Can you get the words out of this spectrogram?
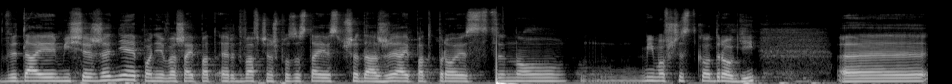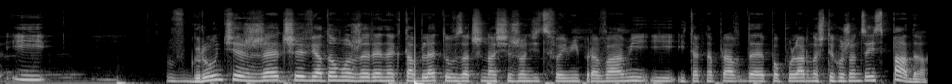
Wydaje mi się, że nie, ponieważ iPad R2 wciąż pozostaje w sprzedaży. iPad Pro jest, no, mimo wszystko drogi. Eee, I w gruncie rzeczy wiadomo, że rynek tabletów zaczyna się rządzić swoimi prawami i, i tak naprawdę popularność tych urządzeń spada.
